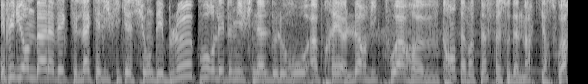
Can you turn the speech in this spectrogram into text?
Et puis du handball avec la qualification des Bleus pour les demi-finales de l'Euro après leur victoire 30 euh, à 29 face au Danemark hier soir.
